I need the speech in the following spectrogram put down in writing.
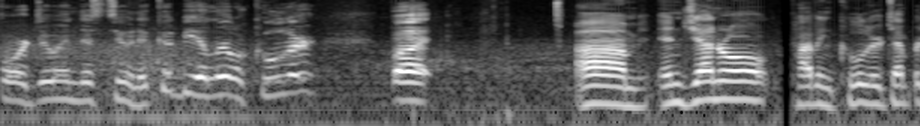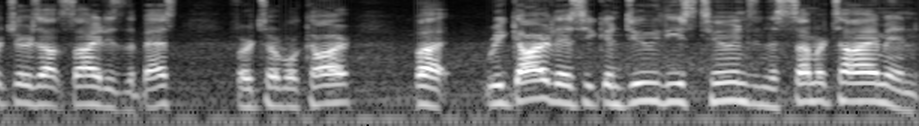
for doing this tune. It could be a little cooler, but um, in general, having cooler temperatures outside is the best for a turbo car. But regardless, you can do these tunes in the summertime in,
